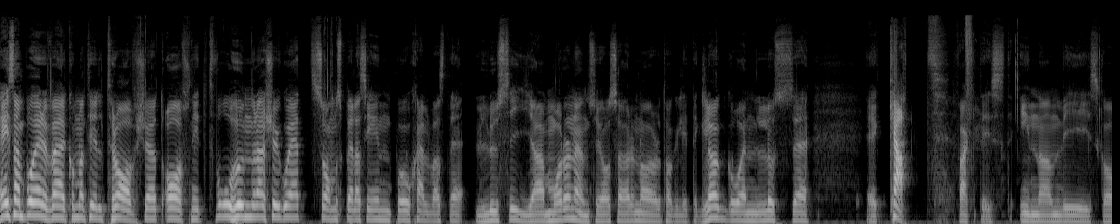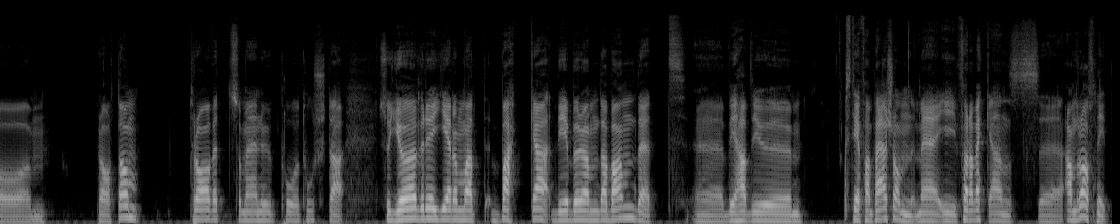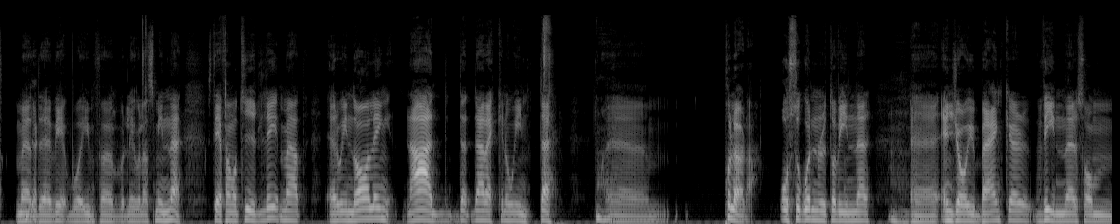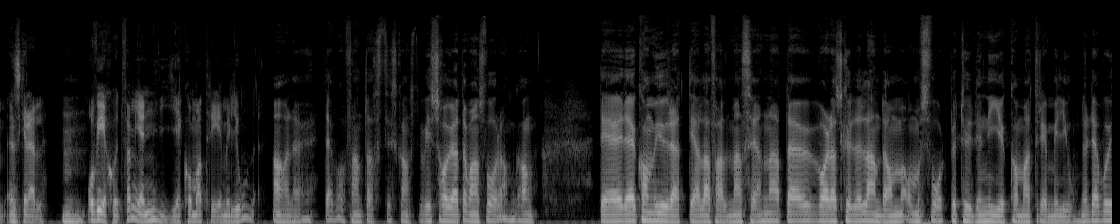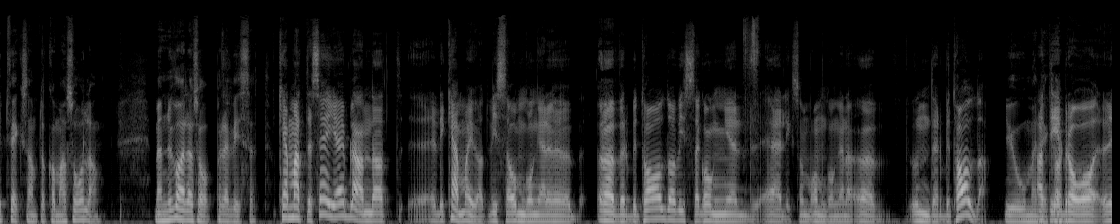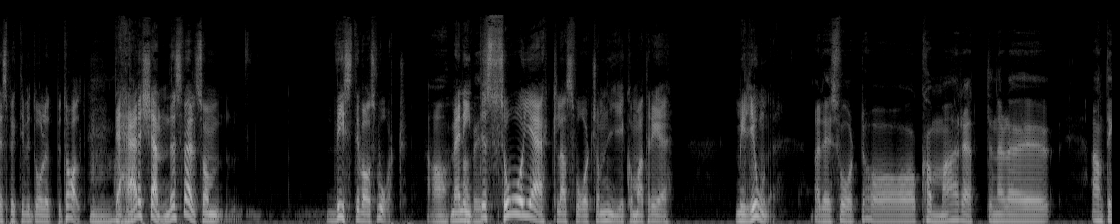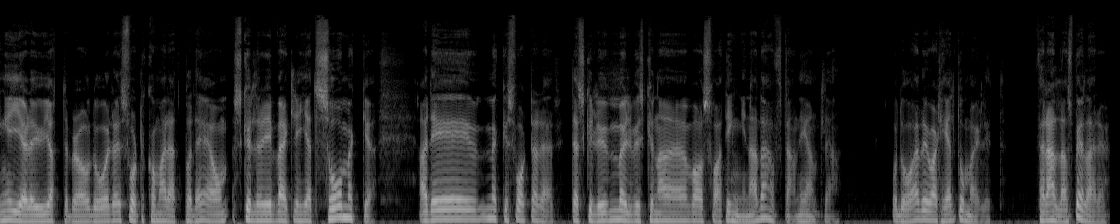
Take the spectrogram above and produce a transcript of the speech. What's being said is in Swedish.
Hejsan på er! Välkomna till Travkött avsnitt 221 som spelas in på självaste Lucia-morgonen. Så jag och Sören har tagit lite glögg och en lusse eh, katt faktiskt innan vi ska um, prata om travet som är nu på torsdag. Så gör vi det genom att backa det berömda bandet. Eh, vi hade ju mm, Stefan Persson med i förra veckans eh, andra avsnitt med ja. eh, inför Legolas minne. Stefan var tydlig med att Eroin Darling, nej, den räcker nog inte. Eh, på lördag. Och så går den ut och vinner. Mm. Eh, Enjoy Banker vinner som en skräll. Mm. Och V75 ger 9,3 miljoner. Ja, det, det var fantastiskt konstigt. Vi sa ju att det var en svår omgång. Det, det kom ju rätt i alla fall, men sen att det, var det skulle landa om, om svårt betyder 9,3 miljoner, det var ju tveksamt att komma så långt. Men nu var det så på det viset. Kan man inte säga ibland att, eh, det kan man ju, att vissa omgångar är överbetalda och vissa gånger är liksom omgångarna underbetalda? Jo, men att det är, det är bra respektive dåligt betalt. Mm. Det här kändes väl som... Visst, det var svårt. Ja, men ja, inte visst. så jäkla svårt som 9,3 miljoner. Ja, det är svårt att komma rätt när det Antingen ger det ju jättebra och då är det svårt att komma rätt på det. Om, skulle det verkligen gett så mycket? Ja, det är mycket svårt det där. Det skulle ju möjligtvis kunna vara så att ingen hade haft den egentligen. Och då hade det varit helt omöjligt. För alla spelare.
